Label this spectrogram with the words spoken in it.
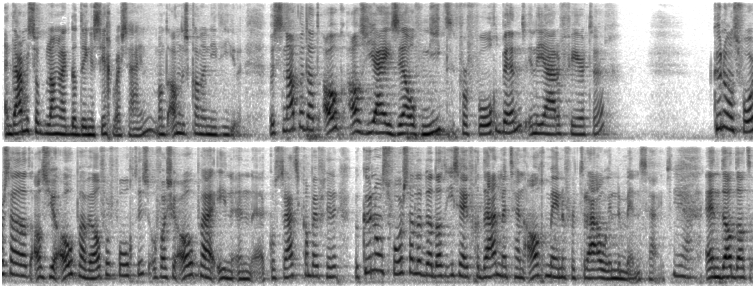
en daarom is het ook belangrijk dat dingen zichtbaar zijn, want anders kan het niet hier. We snappen dat ook als jij zelf niet vervolgd bent in de jaren 40, kunnen we ons voorstellen dat als je opa wel vervolgd is, of als je opa in een eh, concentratiekamp heeft gezeten, we kunnen ons voorstellen dat dat iets heeft gedaan met zijn algemene vertrouwen in de mensheid. Ja. En dat dat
